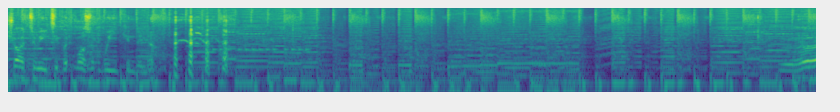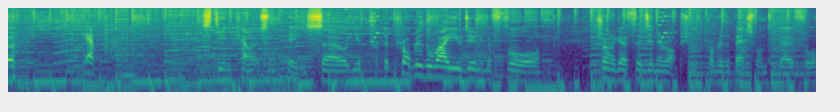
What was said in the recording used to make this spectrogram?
Tried to eat it, but it wasn't weakened enough. Ugh. Yep. Steamed carrots and peas. So you're pr- probably the way you were doing it before. Trying to go for the dinner option probably the best one to go for.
